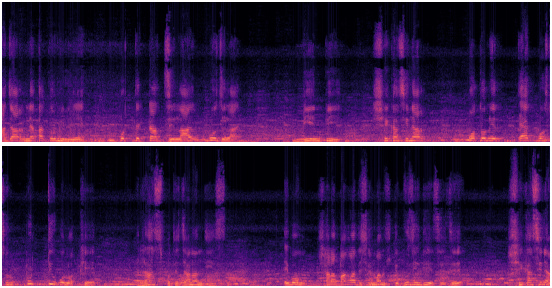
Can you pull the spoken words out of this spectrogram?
হাজার নেতাকর্মী নিয়ে প্রত্যেকটা জেলায়, উপজেলায় বিএনপি, শেখ হাসিনার পতনের এক বছর পূর্তি উপলক্ষে রাজপথে জানান দিয়েছে এবং সারা বাংলাদেশের মানুষকে বুঝিয়ে দিয়েছে যে শেখ হাসিনা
